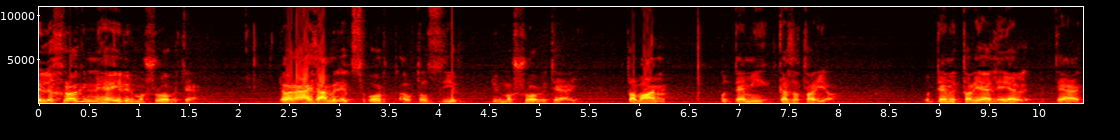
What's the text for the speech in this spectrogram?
الإخراج النهائي للمشروع بتاعي. لو أنا عايز أعمل export أو تصدير للمشروع بتاعي طبعا قدامي كذا طريقة. قدامي الطريقة اللي هي بتاعت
